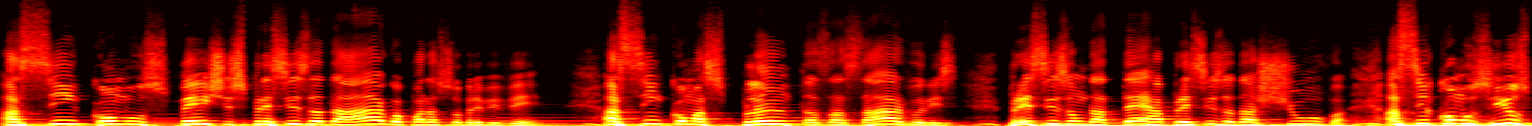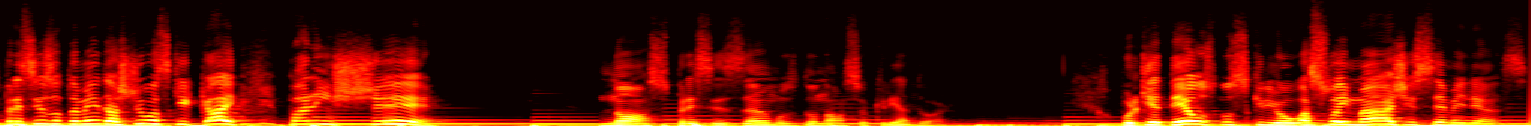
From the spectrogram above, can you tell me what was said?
assim como os peixes precisam da água para sobreviver, assim como as plantas, as árvores precisam da terra, precisam da chuva, assim como os rios precisam também das chuvas que caem para encher, nós precisamos do nosso Criador. Porque Deus nos criou a sua imagem e semelhança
